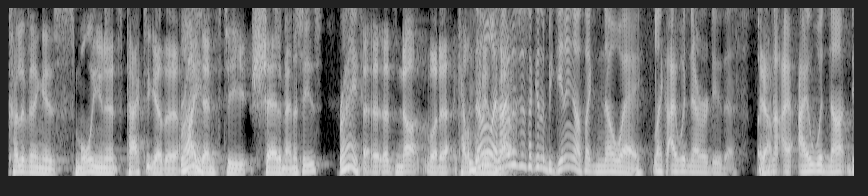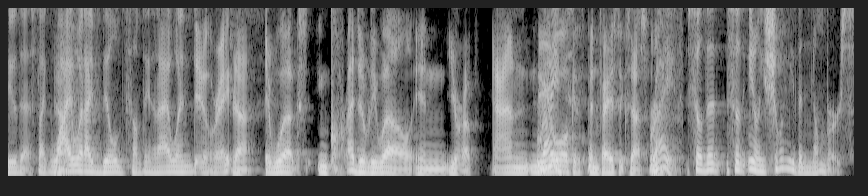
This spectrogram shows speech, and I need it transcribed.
co-living is small units packed together, high density, shared amenities. Right. Uh, that's not what uh, California No, and I was just like in the beginning, I was like, no way. Like I would never do this. Like Yeah. Not, I, I would not do this. Like why Yeah. would I build something that I wouldn't do? Right. yeah, it works incredibly well in Europe and New Right. York. It's been very successful. Right. So then, so you know, he's showing me the numbers,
